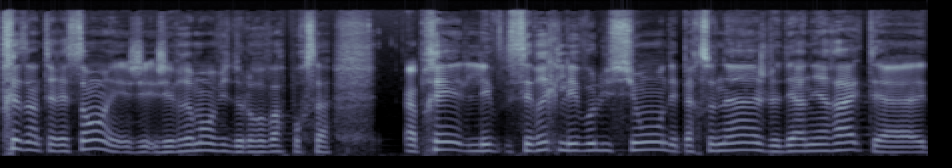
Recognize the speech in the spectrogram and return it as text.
très intéressant et j'ai vraiment envie de le revoir pour ça. Après c'est vrai que l'évolution des personnages le dernier acte est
